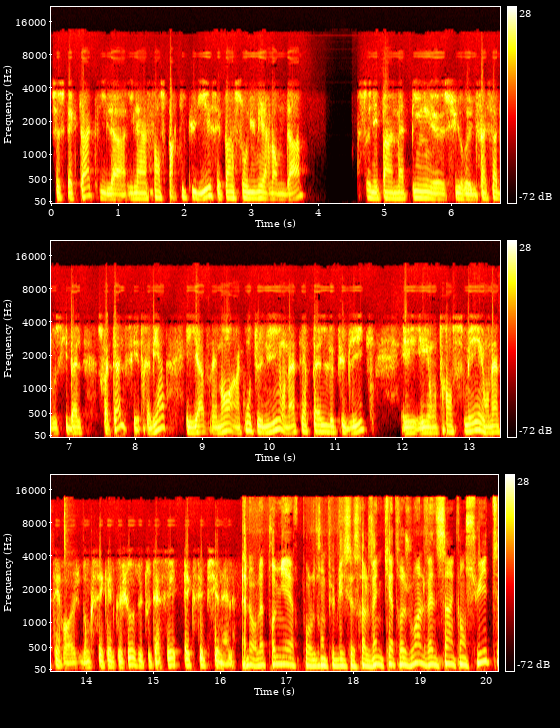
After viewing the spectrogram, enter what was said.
ce spectacle, il a, il a un sens particulier. C'est pas un son lumière lambda. Ce n'est pas un mapping euh, sur une façade aussi belle soit-elle, c'est très bien. Il y a vraiment un contenu, on interpelle le public et, on transmet, on interroge. Donc c'est quelque chose de tout à fait exceptionnel. Alors la première pour le grand public, ce sera le 24 juin, le 25 ensuite,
